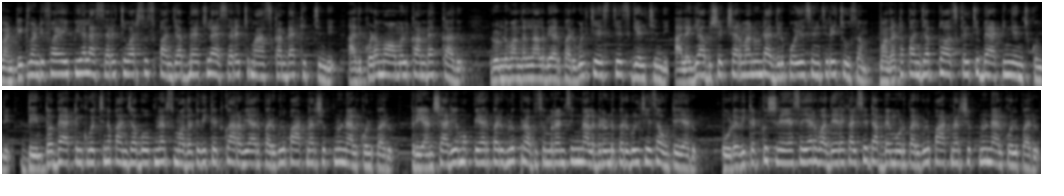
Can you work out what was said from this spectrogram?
Twenty twenty five IPL SRH versus Punjab మ్యాచ్లో ఎస్ఆర్హెచ్ మాస్ కంబ్యాక్ ఇచ్చింది. అది కూడా మామూలు కంబ్యాక్ కాదు. రెండు వందల నలభై ఆరు పరుగులు చేసి చేసి గెలిచింది. అలాగే అభిషేక్ శర్మ నుండి అదిరిపోయే సెంచరీ చూసాం. మొదట పంజాబ్ టాస్ గెలిచి బ్యాటింగ్ ఎంచుకుంది. దీంతో బ్యాటింగ్కు వచ్చిన పంజాబ్ ఓపెనర్స్ మొదటి వికెట్కు అరవై ఆరు పరుగుల పార్ట్నర్షిప్ను నెలకొల్పారు. ప్రియాన్ షారియా ముప్పై ఆరు పరుగులు ప్రభు సిమ్రాన్ సింగ్ నలభై రెండు పరుగులు చేసి అవుట్ అయ్యారు. మూడో వికెట్కు శ్రేయస్ అయ్యర్ వదేరా కలిసి డెబ్బై మూడు పరుగులు పార్ట్నర్షిప్ను నెలకొల్పారు.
